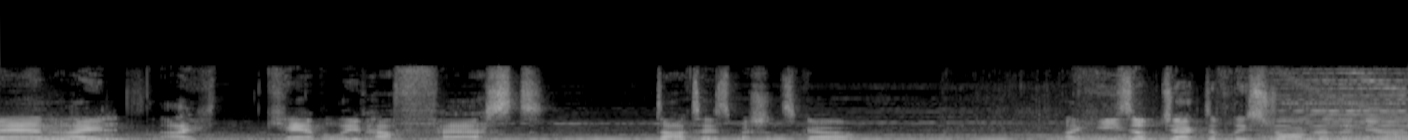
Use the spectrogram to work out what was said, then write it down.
Man, I I can't believe how fast Dante's missions go. Like he's objectively stronger than Nero.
